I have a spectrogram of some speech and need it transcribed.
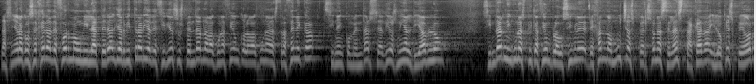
La señora consejera, de forma unilateral y arbitraria, decidió suspender la vacunación con la vacuna de AstraZeneca sin encomendarse a Dios ni al diablo, sin dar ninguna explicación plausible, dejando a muchas personas en la estacada y, lo que es peor,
